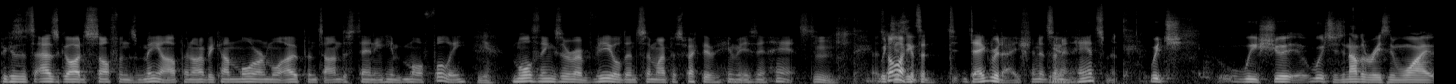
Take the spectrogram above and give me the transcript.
because it's as God softens me up and I become more and more open to understanding Him more fully, Yeah. more things are revealed, and so my perspective of Him is enhanced. Mm. It's Which not is like it's a d- degradation; it's an enhancement. which we should which is another reason why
